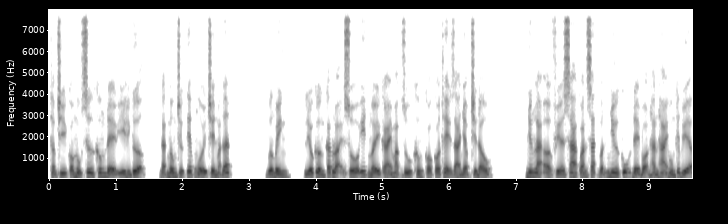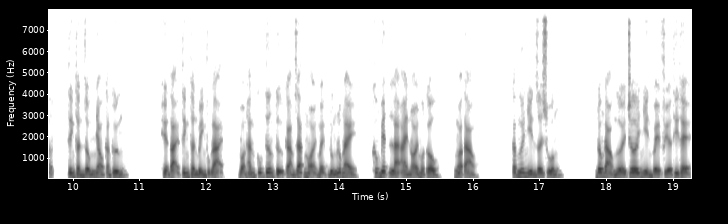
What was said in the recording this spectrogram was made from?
Thậm chí có mục sư không để ý hình tượng đặt mông trực tiếp ngồi trên mặt đất. Vương Minh, liễu cường các loại số ít mấy cái mặc dù không có có thể gia nhập chiến đấu nhưng là ở phía xa quan sát vẫn như cũ để bọn hắn hãi hùng kiếp vía tinh thần giống nhau căng cứng. Hiện tại tinh thần bình phục lại bọn hắn cũng tương tự cảm giác mỏi mệt đúng lúc này, không biết là ai nói một câu, ngoa tảo các ngươi nhìn rơi xuống. Đông đảo người chơi nhìn về phía thi thể.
